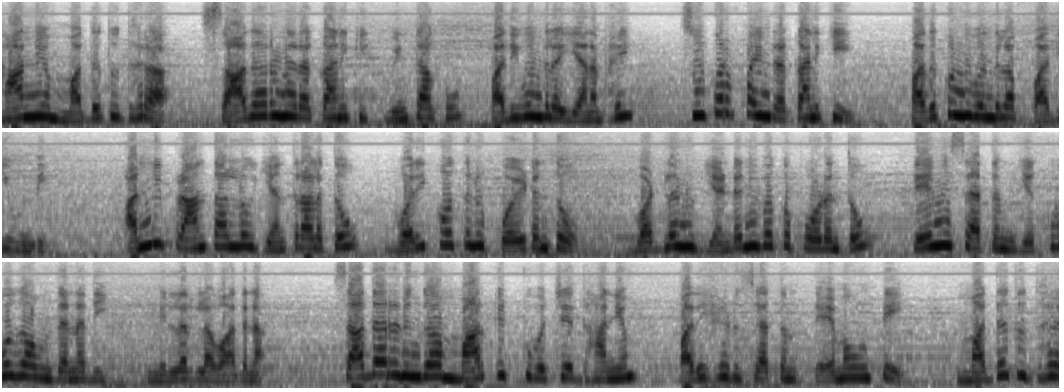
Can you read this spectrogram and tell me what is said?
ధాన్యం మద్దతు ధర సాధారణ రకానికి క్వింటాకు పది వందల ఎనభై సూపర్ ఫైన్ రకానికి పదకొండు వందల పది ఉంది. అన్ని ప్రాంతాల్లో యంత్రాలతో వరి కోతలు కోయడంతో వడ్లను ఎండనివ్వకపోవడంతో తేమ శాతం ఎక్కువగా ఉందన్నది మిల్లర్ల వాదన. సాధారణంగా మార్కెట్కు వచ్చే ధాన్యం పదిహేడు శాతం తేమ ఉంటే మద్దతు ధర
